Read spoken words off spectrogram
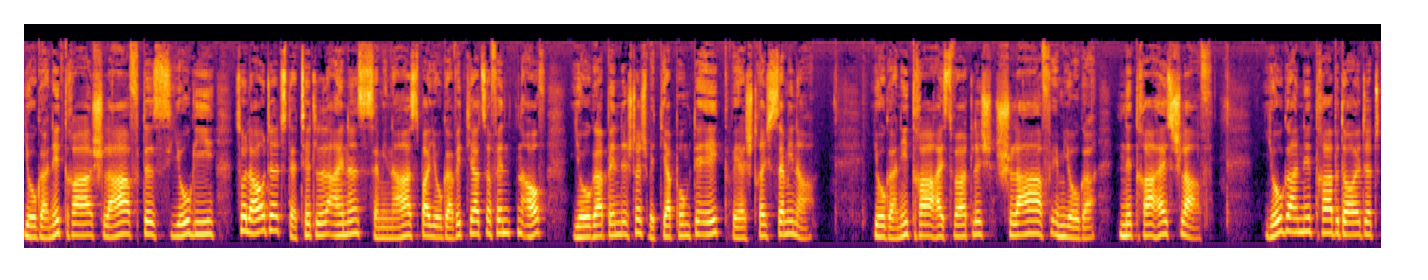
Yoga Nidra, Schlaf des Yogi, so lautet der Titel eines Seminars bei Yoga Vidya zu finden auf yoga-vidya.de-seminar. Yoga Nidra heißt wörtlich Schlaf im Yoga. Nidra heißt Schlaf. Yoga Nidra bedeutet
